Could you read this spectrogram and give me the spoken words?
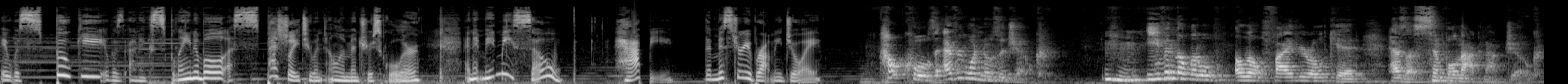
It was spooky, it was unexplainable, especially to an elementary schooler, and it made me so happy. The mystery brought me joy. How cool is everyone knows a joke? Mm-hmm. Even the little a little five year old kid has a simple knock knock joke.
